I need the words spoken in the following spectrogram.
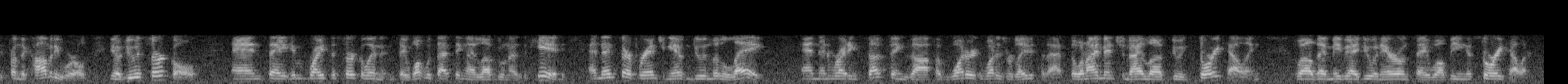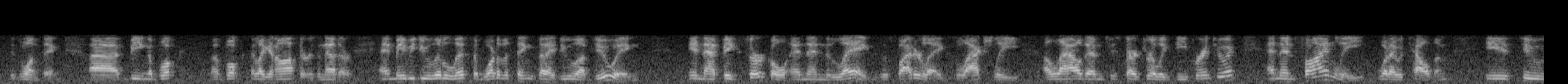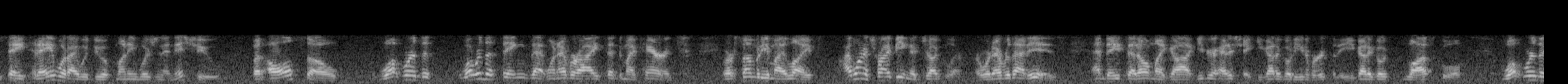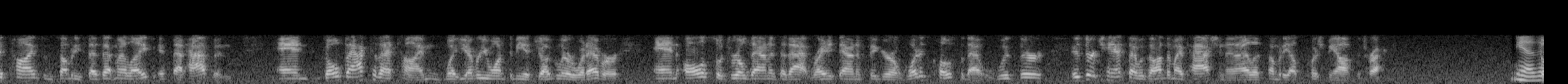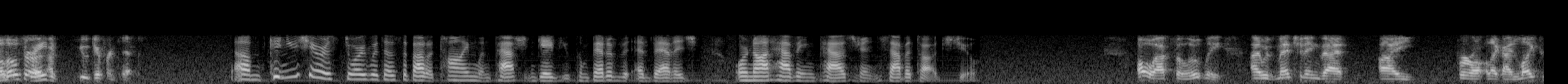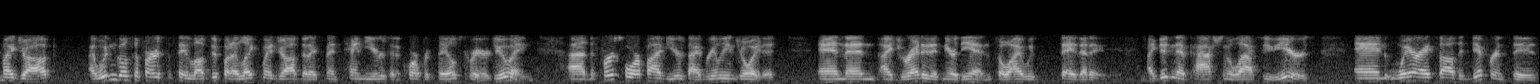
from the comedy world. You know, do a circle and say, and write the circle in it, and say, what was that thing I loved when I was a kid, and then start branching out and doing little legs and then writing sub things off of what are what is related to that. So when I mentioned I love doing storytelling, well then maybe I do an arrow and say, well, being a storyteller is one thing. Uh, being a book a book like an author is another. And maybe do little lists of what are the things that I do love doing in that big circle and then the legs, the spider legs, will actually allow them to start drilling deeper into it. And then finally, what I would tell them is to say today what I would do if money wasn't an issue, but also what were the what were the things that whenever I said to my parents, or somebody in my life, I want to try being a juggler or whatever that is, and they said, "Oh my God, give your head a shake. You got to go to university. You got to go to law school." What were the times when somebody said that in my life, if that happened, and go back to that time, whatever you want to be a juggler or whatever, and also drill down into that, write it down, and figure out what is close to that. Was there is there a chance I was onto my passion and I let somebody else push me off the track? Yeah, so those great. are a few different tips. Um, can you share a story with us about a time when passion gave you competitive advantage or not having passion sabotaged you? Oh, absolutely. I was mentioning that I, for like, I liked my job. I wouldn't go so far as to say loved it, but I liked my job that I spent 10 years in a corporate sales career doing. Uh, the first four or five years, I really enjoyed it, and then I dreaded it near the end. So I would say that it, I didn't have passion the last few years. And where I saw the difference is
